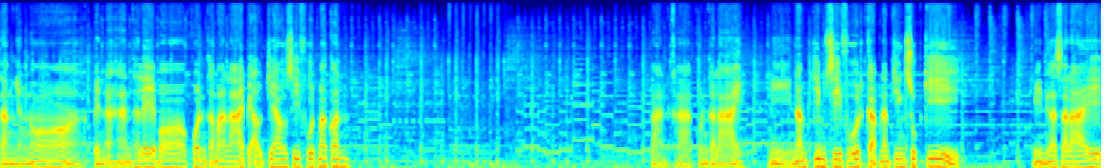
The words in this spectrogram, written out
สั่งอย่างน้อเป็นอาหารทะเลบ่คนก็มาหลายไปเอาแจวซีฟู้ดมาก่อนร้านค้าคนก็หลาย นี่น้ำจิ้มซีฟู้ดกับน้ำจิ้มซุกี้ มีเนื้อสไลด์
